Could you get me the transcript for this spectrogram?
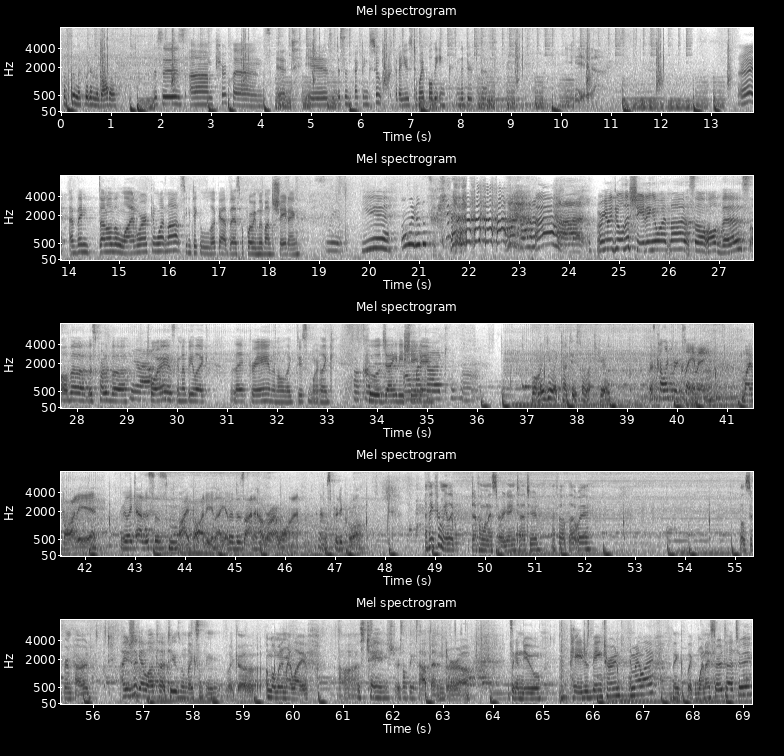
What's the liquid in the bottle? This is um, Pure Cleanse. It is a disinfecting soap that I use to wipe all the ink and the dirt off. Yeah. All right, I think done all the line work and whatnot, so you can take a look at this before we move on to shading. Sweet. Yeah. Oh my god, that's so cute. Ah, we're gonna do all the shading and whatnot. So all this, all the this part of the Yeah. toy is gonna be like light gray, and then I'll like do some more like cool jaggedy Oh my shading. god, What made you like tattoos so much, Keiren? It's kind of like reclaiming my body. Be like, yeah, this is my body, and I get to design it however I want. And it's pretty cool. I think for me, like definitely when I started getting tattooed, I felt that way. Super empowered. I usually get a lot of tattoos when like something like a, a moment in my life uh, has changed or something's happened or uh, it's like a new page is being turned in my life. I think like when I started tattooing,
